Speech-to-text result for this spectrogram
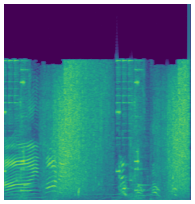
I'm on it.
